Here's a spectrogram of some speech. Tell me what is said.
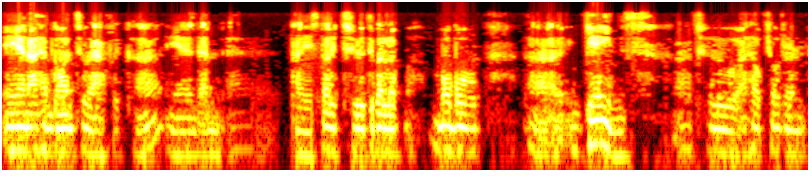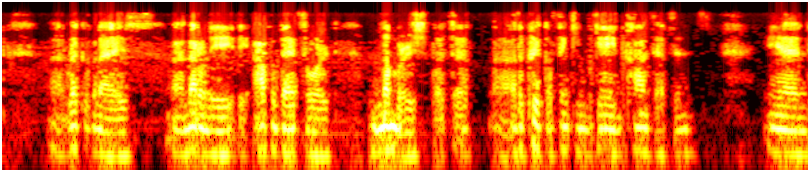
and I have gone to Africa and then uh, I started to develop mobile uh, games uh, to uh, help children uh, recognize uh, not only the alphabets or numbers but other critical thinking game concepts and and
